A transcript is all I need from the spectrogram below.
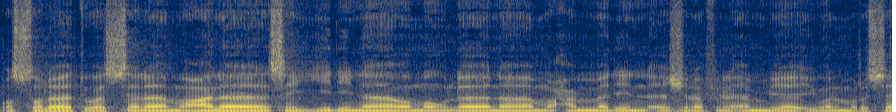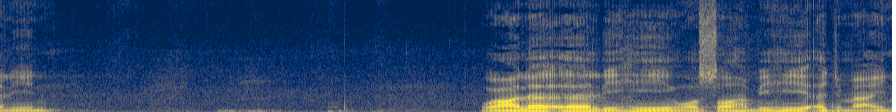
والصلاة والسلام على سيدنا ومولانا محمد أشرف الأنبياء والمرسلين وعلى آله وصحبه أجمعين.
